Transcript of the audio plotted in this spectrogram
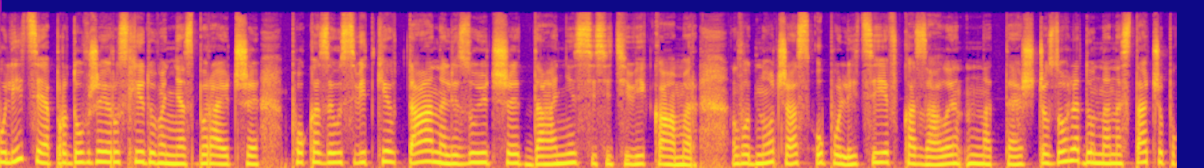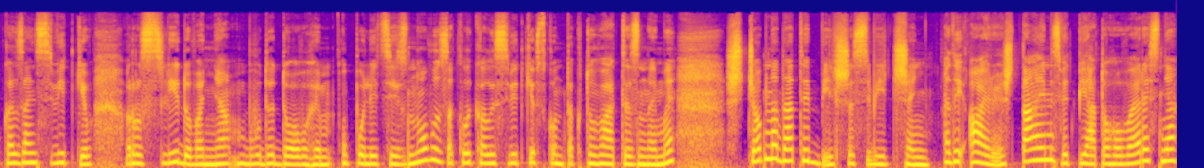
Поліція продовжує розслідування, збираючи покази у свідків та аналізуючи дані з cctv камер. Водночас у поліції вказали на те, що з огляду на нестачу показань свідків розслідування буде довгим. У поліції знову закликали свідків сконтактувати з ними, щоб надати більше свідчень. The Irish Times від 5 вересня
